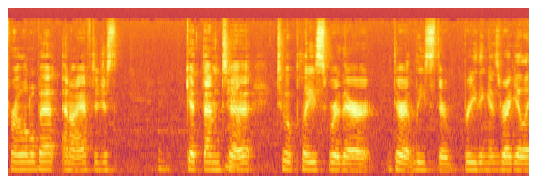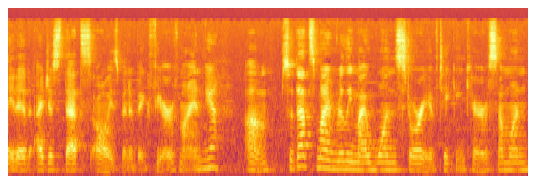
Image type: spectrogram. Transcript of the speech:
for a little bit, and I have to just get them to Yeah. To a place where they're they're at least their breathing is regulated. I just that's always been a big fear of mine. Yeah. Um. So that's my really my one story of taking care of someone.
